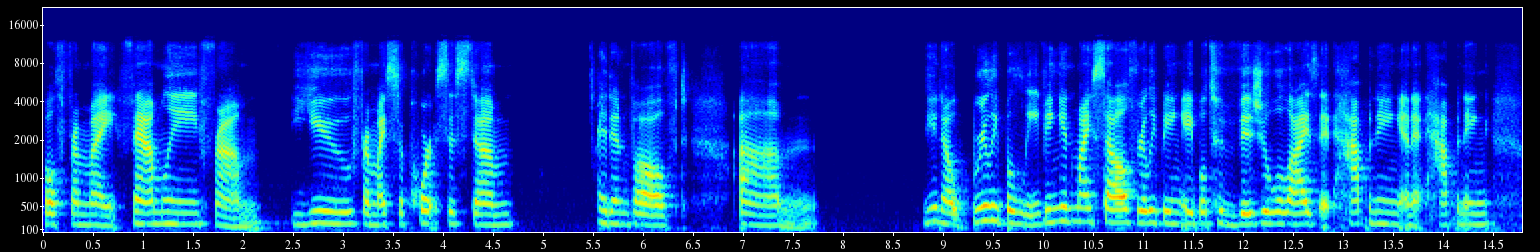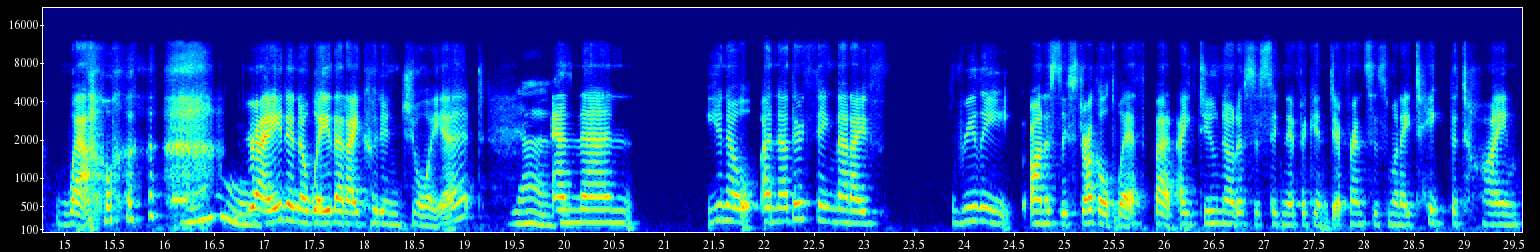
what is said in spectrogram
both from my family, from you, from my support system. It involved, um, you know, really believing in myself, really being able to visualize it happening and it happening well, right? In a way that I could enjoy it. Yes. And then, you know, another thing that I've really honestly struggled with, but I do notice a significant difference is when I take the time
